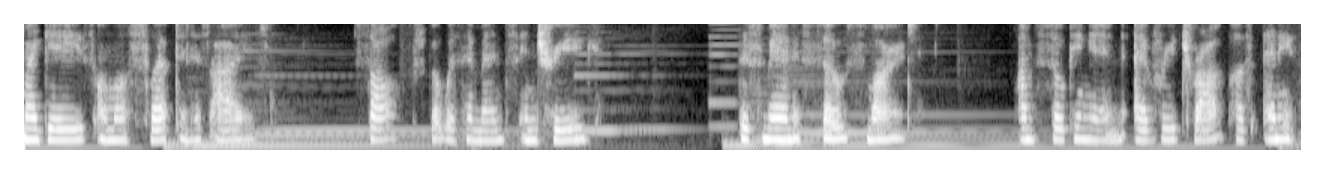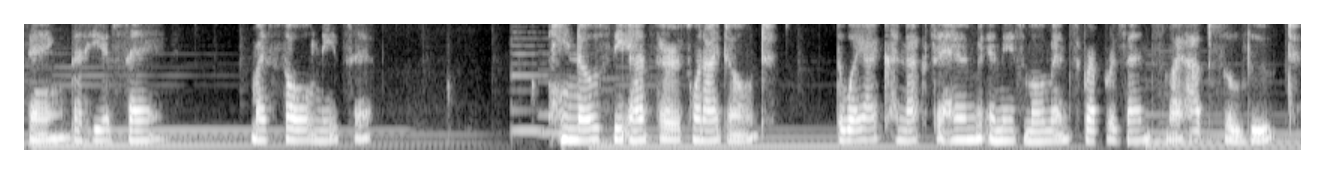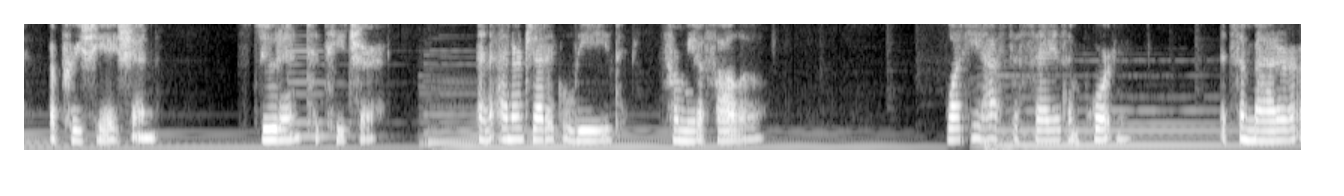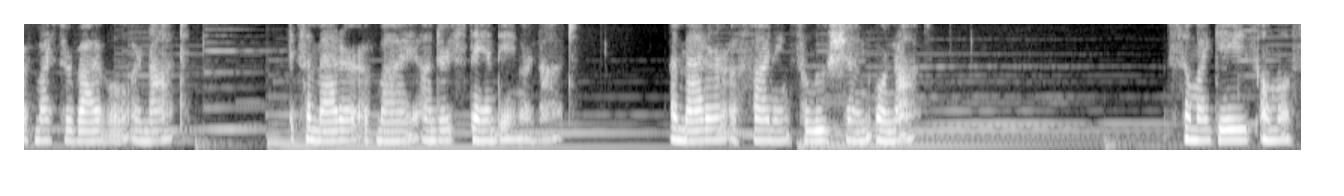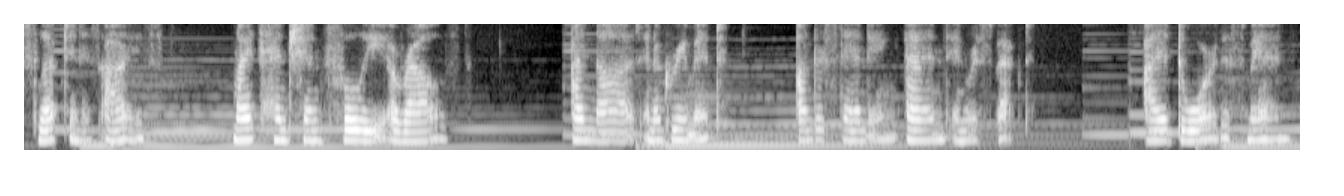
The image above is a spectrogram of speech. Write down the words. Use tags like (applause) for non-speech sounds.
My gaze almost slept in his eyes, soft but with immense intrigue. This man is so smart. I'm soaking in every drop of anything that he is saying. My soul needs it. He knows the answers when I don't. The way I connect to him in these moments represents my absolute appreciation, student to teacher, an energetic lead for me to follow. What he has to say is important. It's a matter of my survival or not. It's a matter of my understanding or not. A matter of finding solution or not. So my gaze almost slept in his eyes, my attention fully aroused. I nod in agreement, understanding, and in respect. I adore this man,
